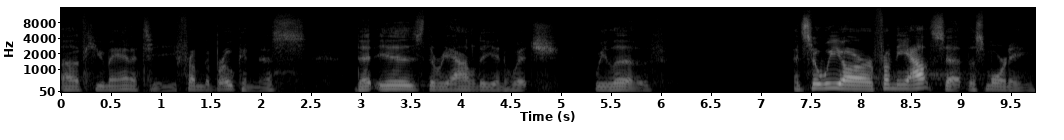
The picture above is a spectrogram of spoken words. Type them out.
of humanity from the brokenness that is the reality in which we live. And so we are, from the outset this morning,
